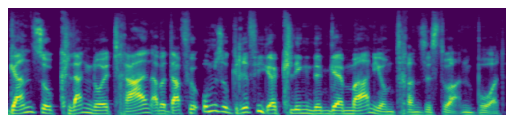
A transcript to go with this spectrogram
ganz so klangneutralen, aber dafür umso griffiger klingenden Germanium-Transistor an Bord.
